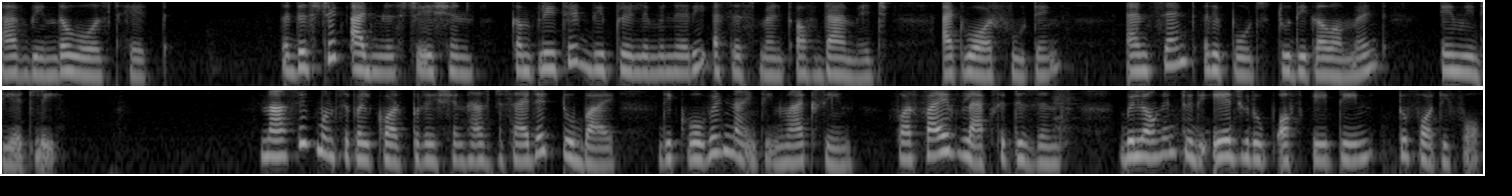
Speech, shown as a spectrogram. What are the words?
have been the worst hit. The district administration completed the preliminary assessment of damage at war footing and sent reports to the government immediately. Nasik Municipal Corporation has decided to buy the COVID 19 vaccine for 5 lakh citizens belonging to the age group of 18 to 44.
